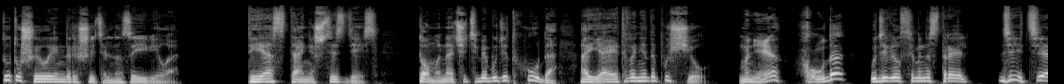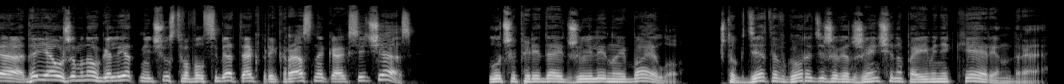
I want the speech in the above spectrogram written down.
Тут уж Илайн решительно заявила. «Ты останешься здесь. Том, иначе тебе будет худо, а я этого не допущу». «Мне? Худо?» — удивился Менестрель. «Дитя, да я уже много лет не чувствовал себя так прекрасно, как сейчас. Лучше передай Джуэлину и Байлу, что где-то в городе живет женщина по имени Керендра,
